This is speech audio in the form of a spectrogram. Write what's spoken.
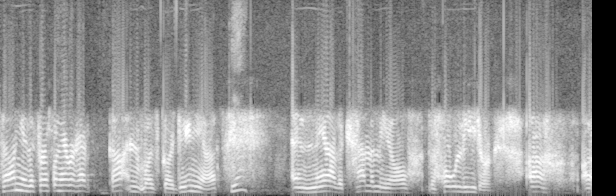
Telling you, the first one I ever had gotten was gardenia. Yeah. And now the chamomile, the whole liter. Uh, I,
